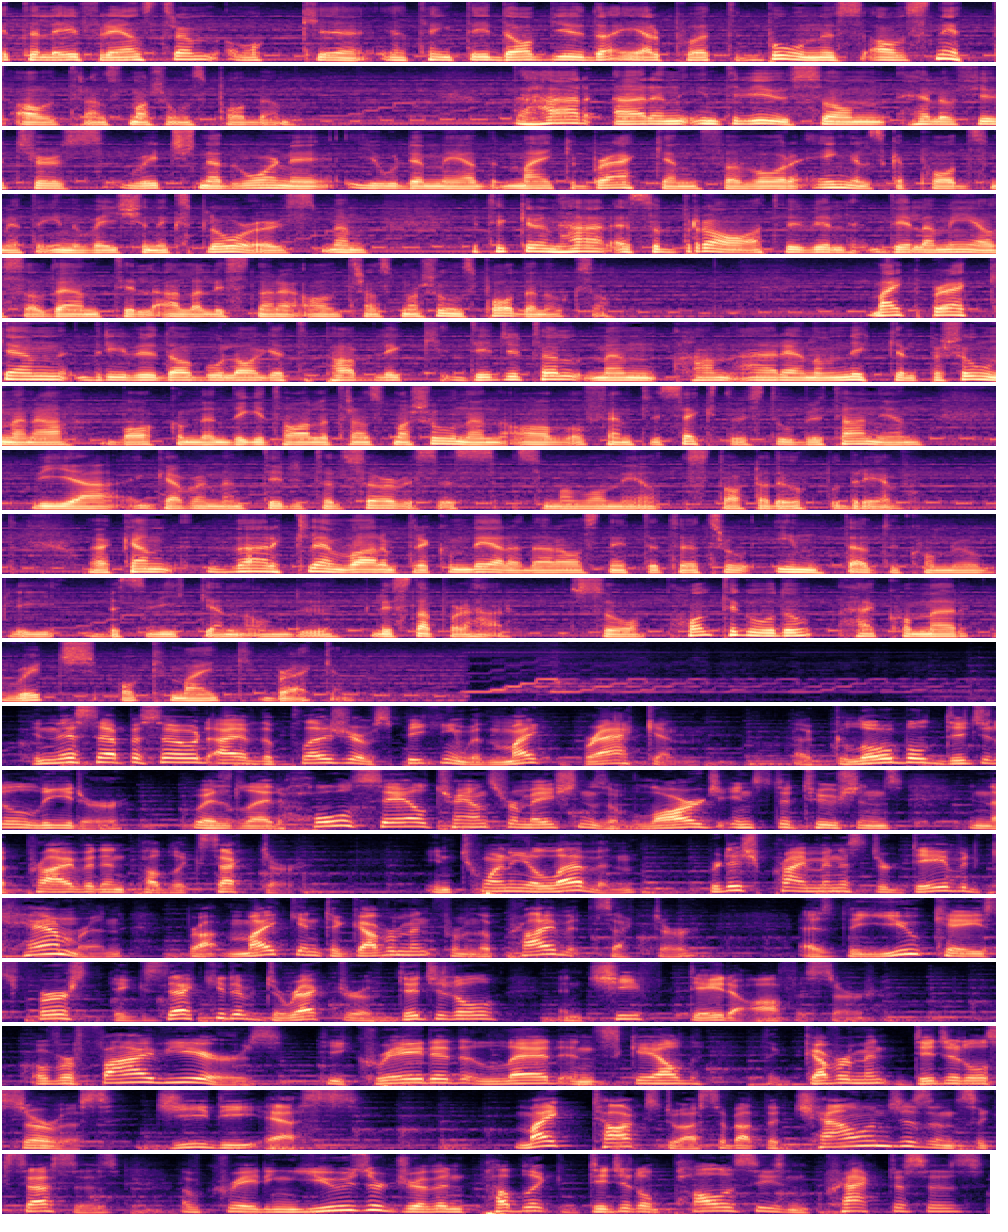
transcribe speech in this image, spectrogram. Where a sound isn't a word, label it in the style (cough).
Jag heter Leif Renström och eh, jag tänkte idag bjuda er på ett bonusavsnitt av Transformationspodden. Det här är en intervju som Hello Futures Rich Nedwarney gjorde med Mike Bracken för vår engelska podd som heter Innovation Explorers. Men vi tycker den här är så bra att vi vill dela med oss av den till alla lyssnare av Transformationspodden också. Mike Bracken driver idag bolaget Public Digital men han är en av nyckelpersonerna bakom den digitala transformationen av offentlig sektor i Storbritannien via Government Digital Services som han var med och startade upp och drev. Och jag kan verkligen varmt rekommendera det här avsnittet och jag tror inte att du kommer att bli besviken om du lyssnar på det här. Så håll till godo, här kommer Rich och Mike Bracken. In this episode, I have the pleasure of speaking with Mike Bracken, a global digital leader who has led wholesale transformations of large institutions in the private and public sector. In 2011, British Prime Minister David Cameron brought Mike into government from the private sector as the UK's first executive director of digital and chief data officer. Over five years, he created, led, and scaled the Government Digital Service, GDS. Mike talks to us about the challenges and successes of creating user driven public digital policies and practices,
